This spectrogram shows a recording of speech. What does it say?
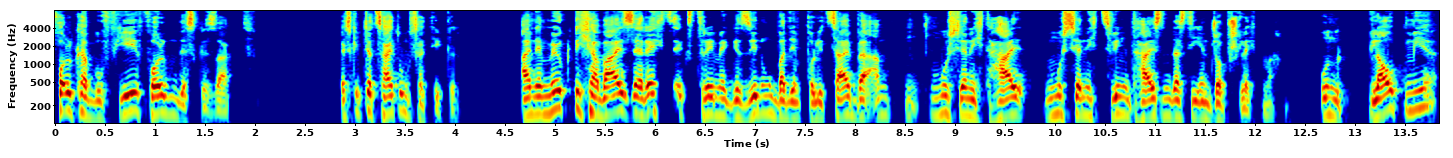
Volker Bouffier, Folgendes gesagt. Es gibt ja Zeitungsartikel. Eine möglicherweise rechtsextreme Gesinnung bei den Polizeibeamten muss ja nicht, muss ja nicht zwingend heißen, dass die ihren Job schlecht machen. Und glaub mir,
